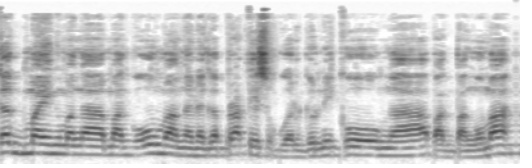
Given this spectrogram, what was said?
gagmayng mga mag-uuma nga nagapractice og organiko nga pagpanguma.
